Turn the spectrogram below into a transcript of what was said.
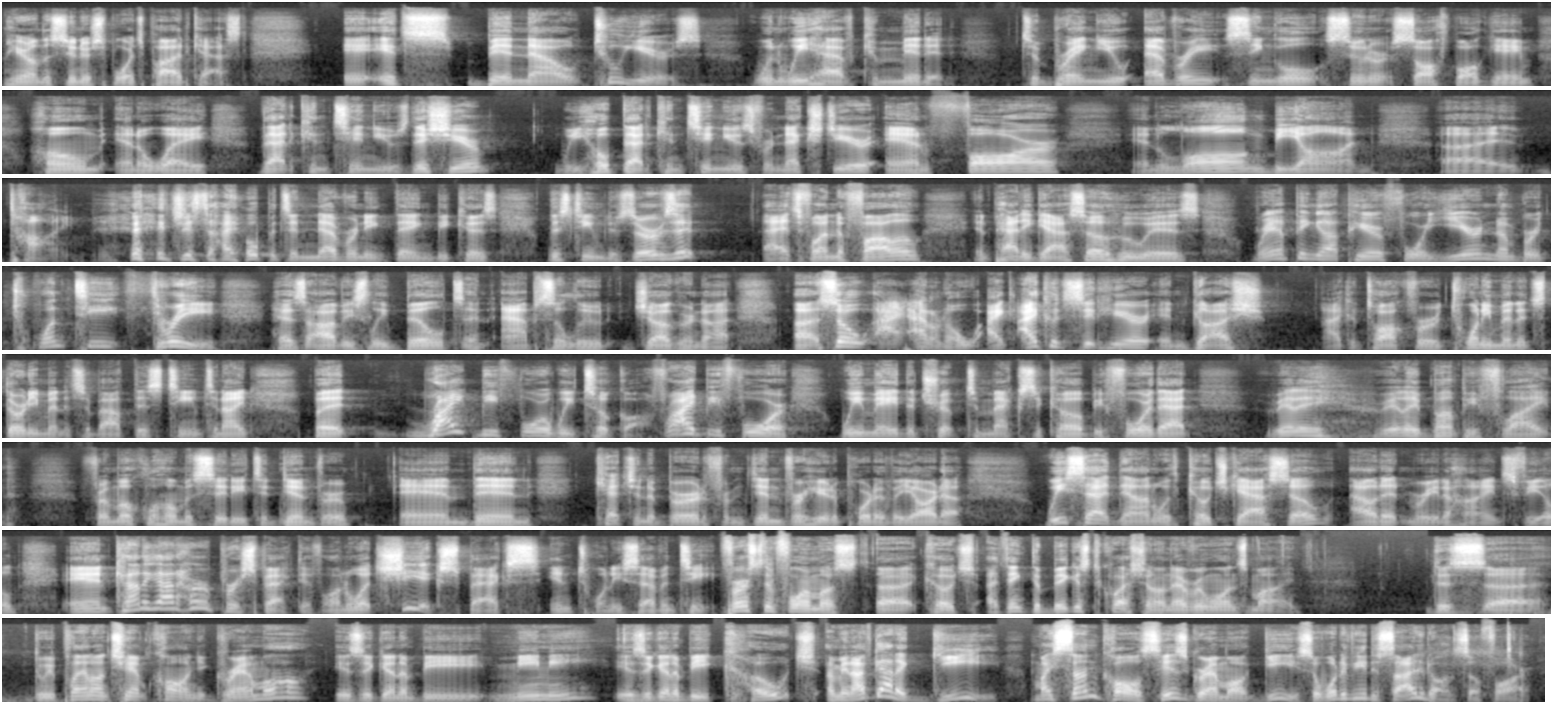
here on the Sooner Sports Podcast. It's been now two years when we have committed to bring you every single Sooner softball game, home and away. That continues this year. We hope that continues for next year and far and long beyond uh, time. It's just, I hope it's a never ending thing because this team deserves it. Uh, it's fun to follow. And Patty Gasso, who is ramping up here for year number 23, has obviously built an absolute juggernaut. Uh, so I, I don't know. I, I could sit here and gush. I could talk for 20 minutes, 30 minutes about this team tonight. But right before we took off, right before we made the trip to Mexico, before that really, really bumpy flight from Oklahoma City to Denver, and then catching a bird from Denver here to Puerto Vallarta. We sat down with Coach Gasso out at Marita Hynes Field and kind of got her perspective on what she expects in 2017. First and foremost, uh, Coach, I think the biggest question on everyone's mind does uh, do we plan on Champ calling you Grandma? Is it going to be Mimi? Is it going to be Coach? I mean, I've got a Gee. My son calls his grandma Gee. So what have you decided on so far?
